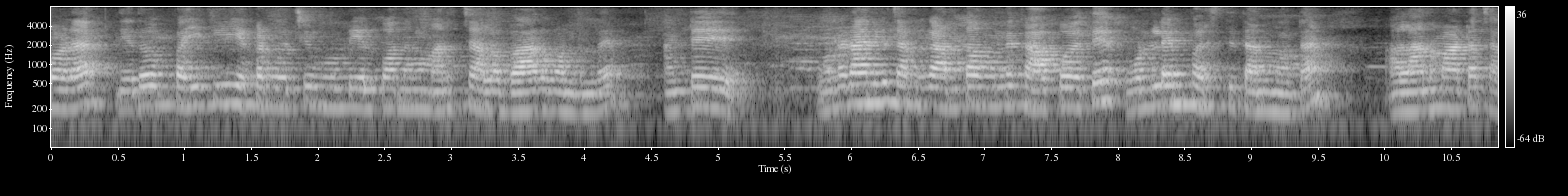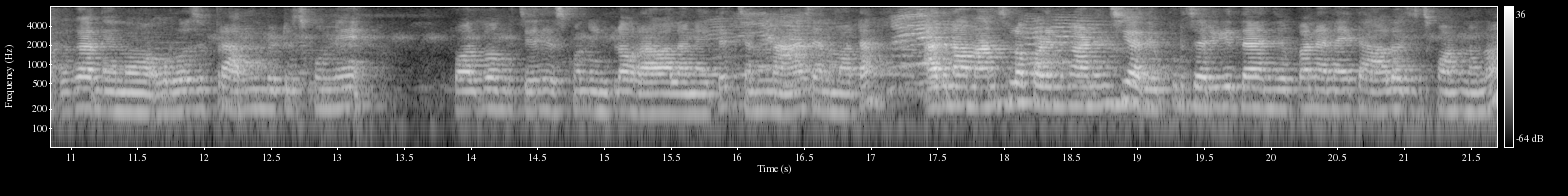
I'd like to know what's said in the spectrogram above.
కూడా ఏదో పైకి ఎక్కడికి వచ్చి ఉండి వెళ్ళిపోతున్నాను మనసు చాలా బాధగా ఉంటుంది. అంటే ఉండడానికి చక్కగా అంతా ఉంది. కాకపోతే ఉండలేని పరిస్థితి అనమాట అలా అనమాట చక్కగా నేను రోజు ప్రార్థన పెట్టించుకుని పాలు పంపు చేసేసుకుని ఇంట్లో రావాలని అయితే చిన్న ఆశ అనమాట అది నా మనసులో పడిన కాడి నుంచి అది ఎప్పుడు జరిగిద్దా అని చెప్పి నేనైతే ఆలోచించుకుంటున్నాను.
